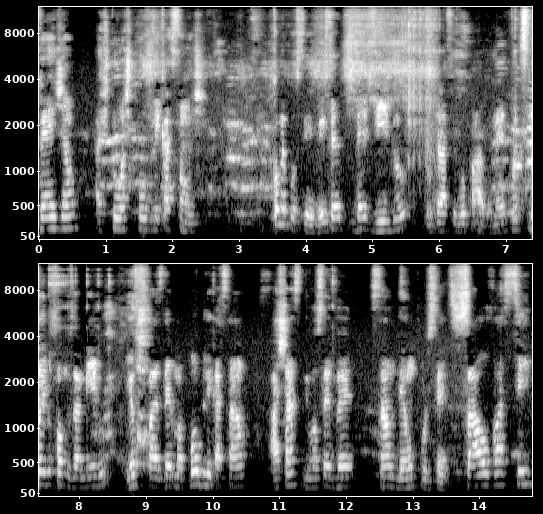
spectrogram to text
vejam as tuas publicações. Como é possível? Isso é devido ao tráfego pago, né? Porque se nós não formos amigos e eu fazer uma publicação, a chance de você ver são de 1%. Salva-se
